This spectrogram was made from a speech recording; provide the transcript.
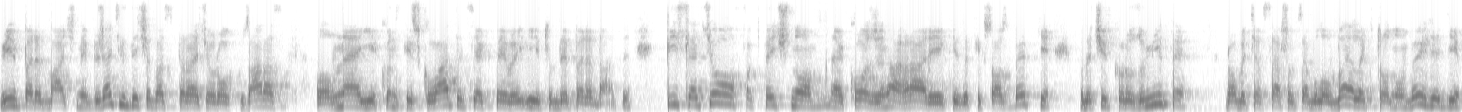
Він передбачений в бюджеті 2023 року. Зараз головне їх конфіскувати ці активи і туди передати. Після цього фактично е, кожен аграрій, який зафіксував збитки, буде чітко розуміти. Робиться все, щоб це було в електронному вигляді.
